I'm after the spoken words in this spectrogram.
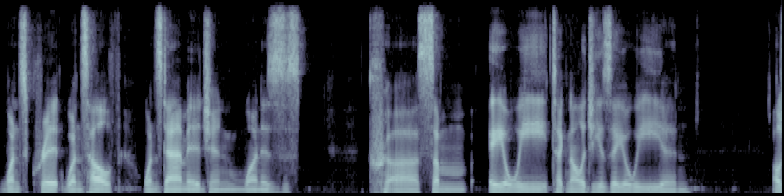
one's crit, one's health, one's damage, and one is uh, some AoE. Technology is AoE, and I'll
